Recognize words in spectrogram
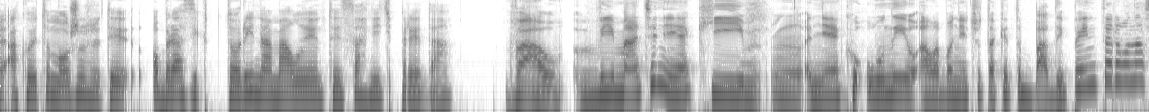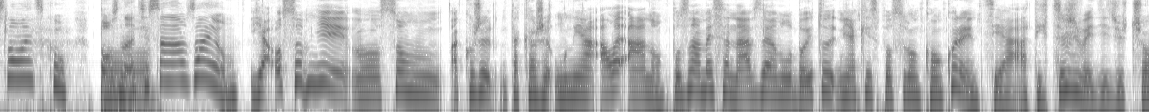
že ako je to možno, že tie obrazy, ktorý namalujem, ten sa hneď predá. Wow, vy máte nejaký, mm, nejakú úniu alebo niečo takéto body painterov na Slovensku? Poznáte O. sa navzájom? Ja osobne som akože taká, že únia, ale áno, poznáme sa navzájom, lebo je to nejakým spôsobom konkurencia a ty chceš vedieť, že čo,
